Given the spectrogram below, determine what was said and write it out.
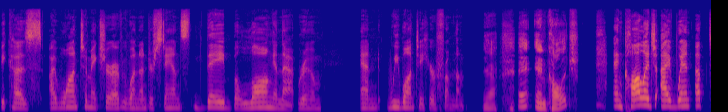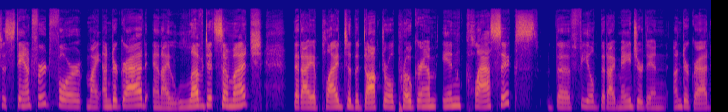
because I want to make sure everyone understands they belong in that room and we want to hear from them. Yeah. And, college? And college, I went up to Stanford for my undergrad and I loved it so much that I applied to the doctoral program in classics, the field that I majored in undergrad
